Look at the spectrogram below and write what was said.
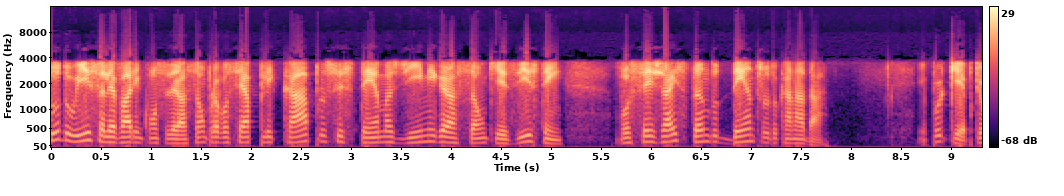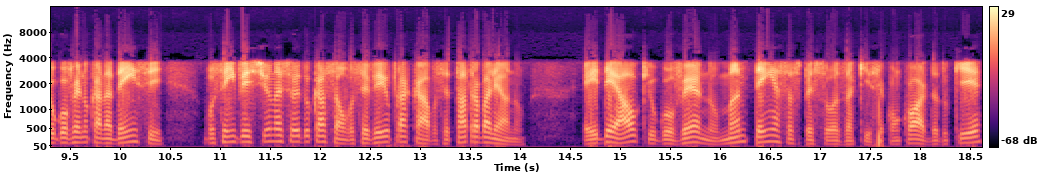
Tudo isso é levado em consideração para você aplicar para os sistemas de imigração que existem, você já estando dentro do Canadá. E por quê? Porque o governo canadense, você investiu na sua educação, você veio para cá, você está trabalhando. É ideal que o governo mantenha essas pessoas aqui, você concorda? Do que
